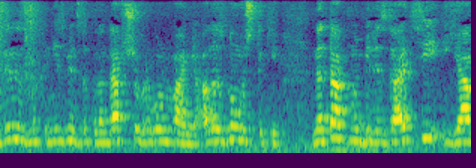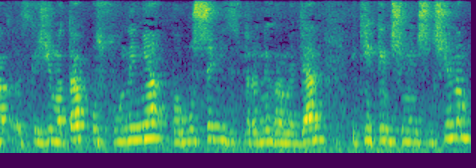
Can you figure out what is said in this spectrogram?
один із механізмів законодавчого врегулювання. Але знову ж таки, не так мобілізації, як, скажімо так, усунення порушень зі сторони громадян, які тим чи іншим чином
